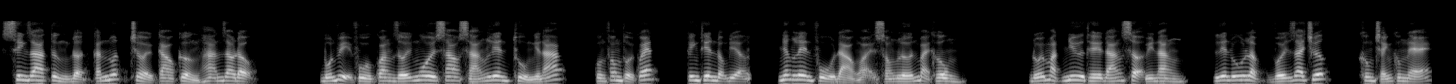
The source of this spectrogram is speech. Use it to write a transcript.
sinh ra từng đợt cắn nuốt trời cao cường hãn dao động. Bốn vị phù quang giới ngôi sao sáng liên thủ nghiền áp, cuồng phong thổi quét, kinh thiên động địa, nhấc lên phù đảo ngoại sóng lớn bại không. Đối mặt như thế đáng sợ uy năng, liên u lập với giai trước, không tránh không né.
